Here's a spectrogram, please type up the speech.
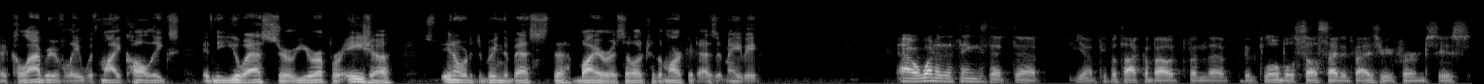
uh, collaboratively with my colleagues in the U.S. or Europe or Asia in order to bring the best uh, buyer or seller to the market, as it may be. Uh, one of the things that uh, you know people talk about from the, the global sell side advisory firms is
